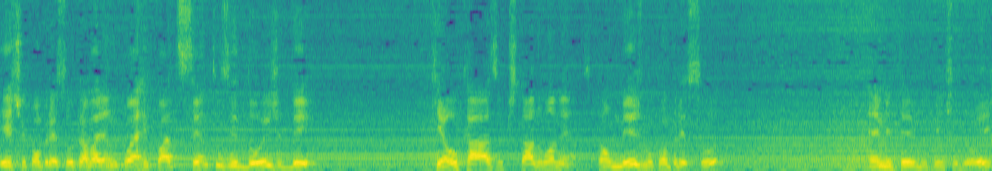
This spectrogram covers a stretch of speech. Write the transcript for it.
este compressor trabalhando com R402B, que é o caso que está no momento. Então, mesmo compressor, MT22,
